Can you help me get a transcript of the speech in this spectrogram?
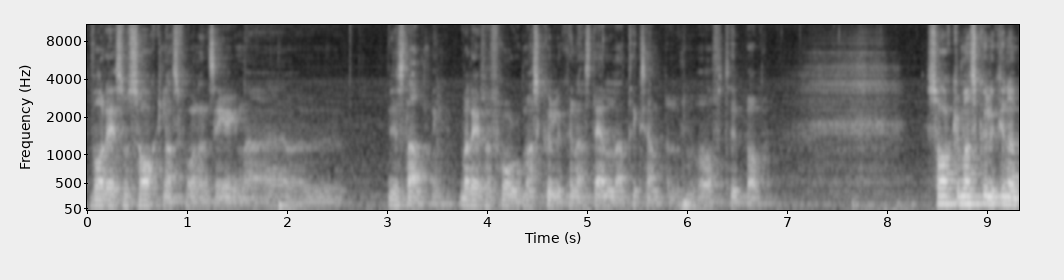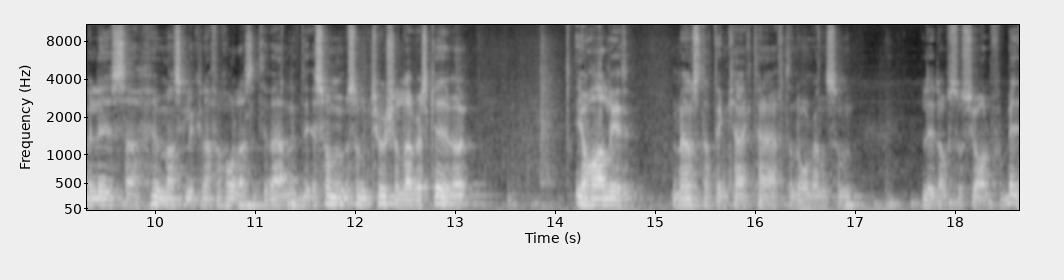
vad det är som saknas från ens egna eh, gestaltning. Vad det är för frågor man skulle kunna ställa till exempel. Vad för typ av saker man skulle kunna belysa, hur man skulle kunna förhålla sig till världen. Som, som Trucial Lover skriver, jag har aldrig mönstrat en karaktär efter någon som lider av social fobi.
